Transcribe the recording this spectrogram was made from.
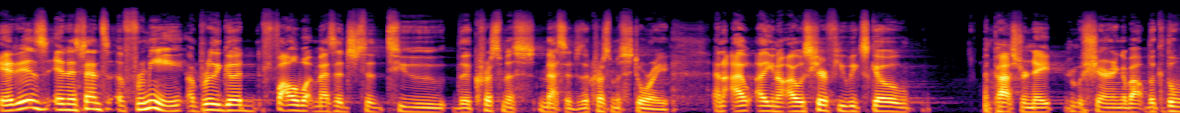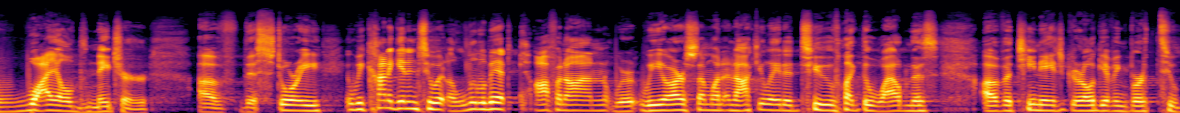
It is, in a sense, uh, for me, a really good follow up message to, to the Christmas message, the Christmas story and I, I, you know, I was here a few weeks ago, and Pastor Nate was sharing about the, wild nature of this story, and we kind of get into it a little bit off and on. We're, we are somewhat inoculated to like the wildness of a teenage girl giving birth to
